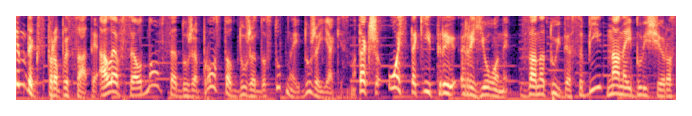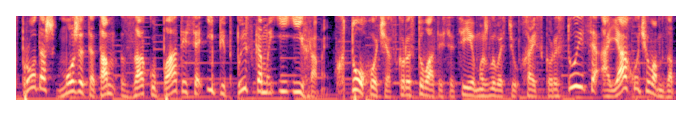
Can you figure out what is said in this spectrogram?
індекс прописати, але все одно все дуже просто, дуже доступно і дуже якісно. Так що ось такі три регіони. Занотуйте собі на найближчий розпродаж, можете там закупатися і підписками, і іграми. Хто хоче скористуватися цією можливістю, хай скористується. А я хочу вам запропонувати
